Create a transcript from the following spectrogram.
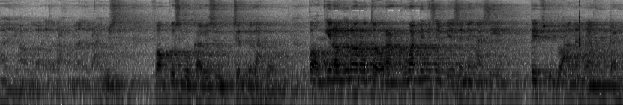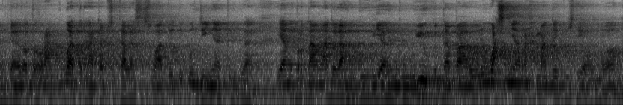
ah ya Allah ya Rahman ya Rahim. Fokus gue kawis sujud lah kok kira-kira rada orang kuat ini saya biasanya ngasih tips untuk anak yang muda-muda rada orang kuat terhadap segala sesuatu itu kuncinya dua. Yang pertama adalah guyang guyu betapa luasnya rahmat Gusti Allah.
